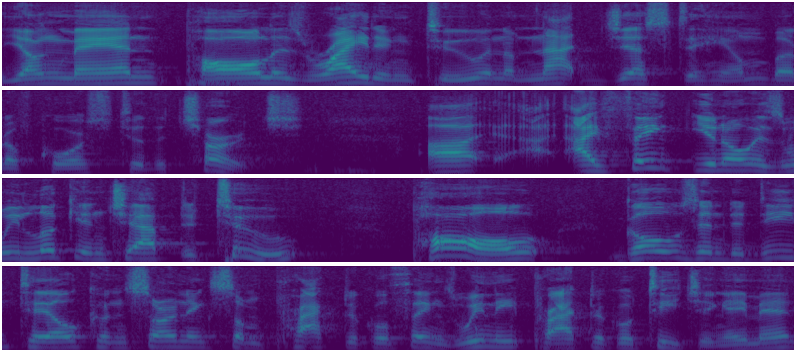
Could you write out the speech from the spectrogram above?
young man Paul is writing to, and not just to him, but of course to the church. Uh, I think, you know, as we look in chapter 2, Paul goes into detail concerning some practical things. We need practical teaching, amen?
